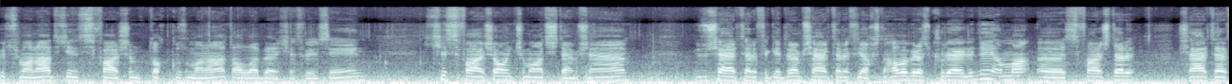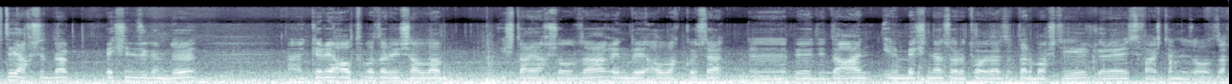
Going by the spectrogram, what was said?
3 manat, ikinci sifarişim 9 manat. Allah bərəkət versin. 2 sifarişə 12 manat işləmişəm. Üzü şəhər tərəfə gedirəm. Şəhər tərəfi yaxşıdır. Hava biraz küləklidir, amma ə, e, sifarişlər şəhər tərəfdə yaxşıdır. 5-ci gündür. Yəni, görək 6 bazar inşallah iş daha yaxşı olacaq. İndi Allah qoysa ə, e, belə deyək də ayın 25-dən sonra toylar zətlər başlayır. Görək sifarişlər necə olacaq.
